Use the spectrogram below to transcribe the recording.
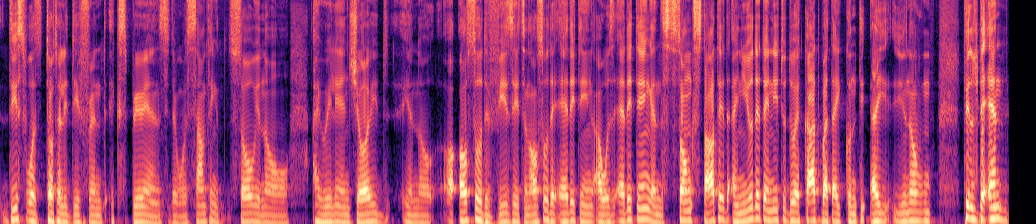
this was totally different experience. There was something so you know I really enjoyed you know also the visits and also the editing. I was editing and the song started. I knew that I need to do a cut, but I conti- I you know till the end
